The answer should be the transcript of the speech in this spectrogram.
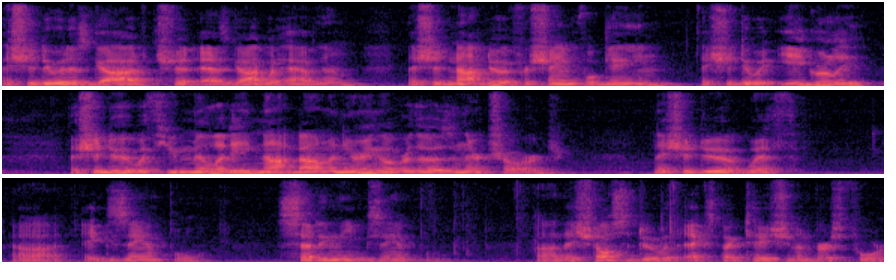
They should do it as God should, as God would have them. They should not do it for shameful gain. They should do it eagerly. They should do it with humility, not domineering over those in their charge. They should do it with uh, example, setting the example. Uh, they should also do it with expectation in verse 4.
